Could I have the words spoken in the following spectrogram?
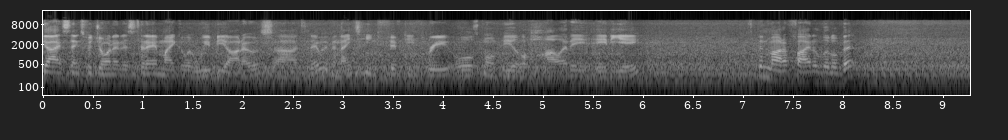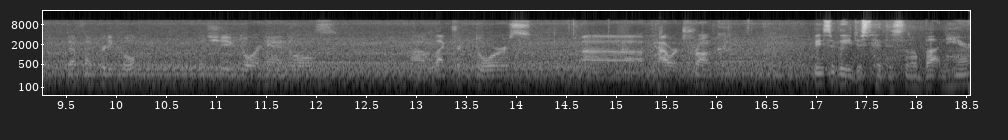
Guys, thanks for joining us today. Michael at WeBe Autos. Uh, today we have a 1953 Oldsmobile Holiday 88. It's been modified a little bit. Definitely pretty cool. The shaved door handles, uh, electric doors, uh, power trunk. Basically you just hit this little button here.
